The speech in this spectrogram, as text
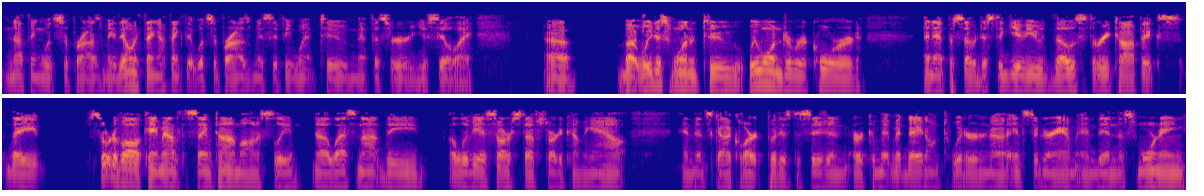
nothing would surprise me. The only thing I think that would surprise me is if he went to Memphis or UCLA. Uh, but we just wanted to we wanted to record an episode just to give you those three topics. They sort of all came out at the same time, honestly. Uh, last night the Olivier Sarr stuff started coming out, and then Skyy Clark put his decision or commitment date on Twitter and uh, Instagram, and then this morning.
